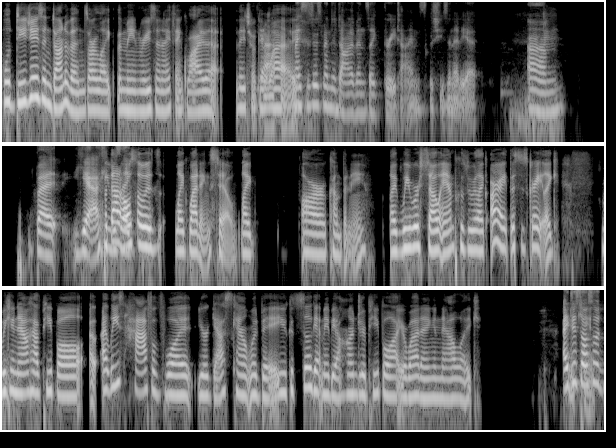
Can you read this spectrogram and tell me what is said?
Well, DJs and Donovan's are like the main reason I think why that they took it away. My sister's been to Donovan's like three times because she's an idiot. Um, but yeah, he but that like, also is like weddings too. Like our company. Like we were so amped because we were like, all right, this is great. Like we can now have people at least half of what your guest count would be. You could still get maybe a hundred people at your wedding, and now like I just also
